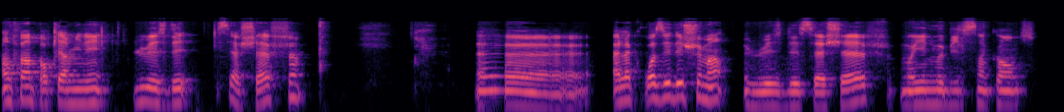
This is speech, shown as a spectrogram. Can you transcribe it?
Enfin, pour terminer, l'USD CHF. À la croisée des chemins, l'USD CHF, moyenne mobile 50,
